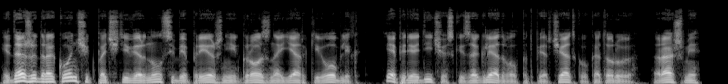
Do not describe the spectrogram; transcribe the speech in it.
и даже дракончик почти вернул себе прежний грозно яркий облик. Я периодически заглядывал под перчатку, которую Рашми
